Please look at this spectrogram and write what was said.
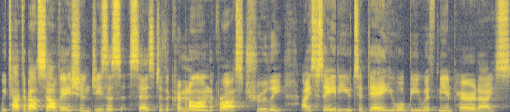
we talked about salvation. Jesus says to the criminal on the cross, Truly, I say to you, today you will be with me in paradise.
